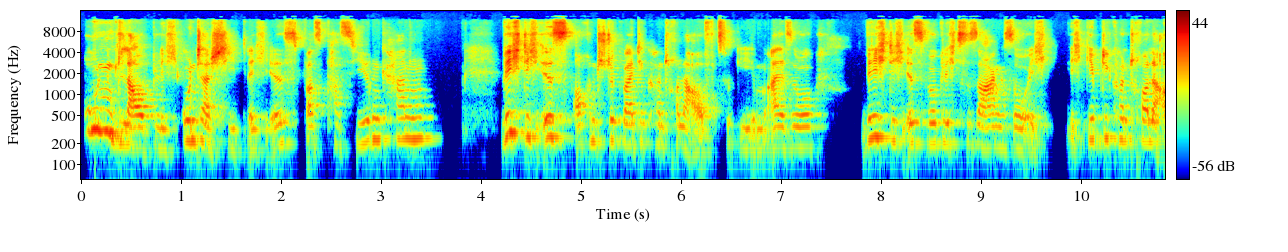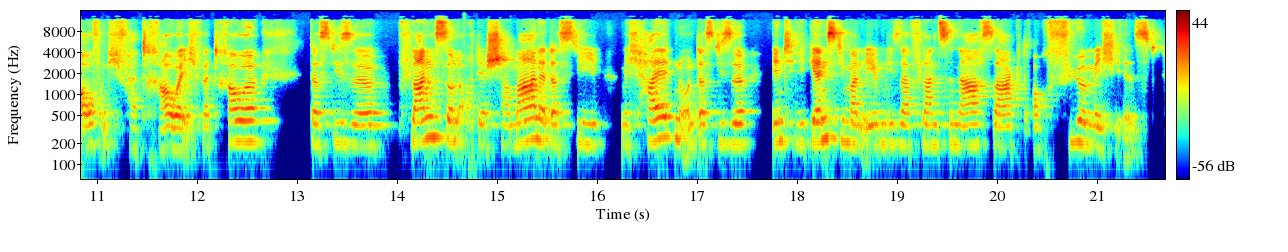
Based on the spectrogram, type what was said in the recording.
unglaublich unterschiedlich ist, was passieren kann. Wichtig ist, auch ein Stück weit die Kontrolle aufzugeben. Also wichtig ist wirklich zu sagen, so, ich, ich gebe die Kontrolle auf und ich vertraue. Ich vertraue, dass diese Pflanze und auch der Schamane, dass die mich halten und dass diese Intelligenz, die man eben dieser Pflanze nachsagt, auch für mich ist.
